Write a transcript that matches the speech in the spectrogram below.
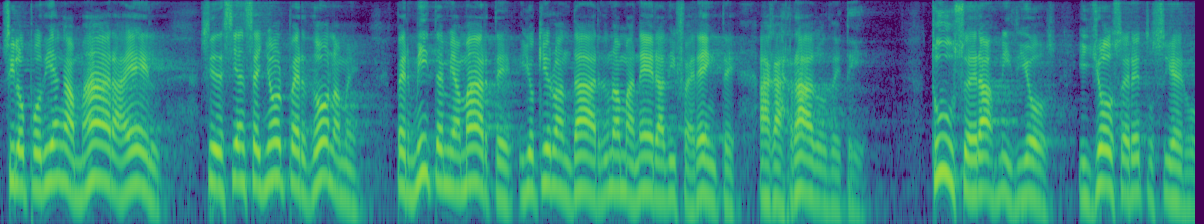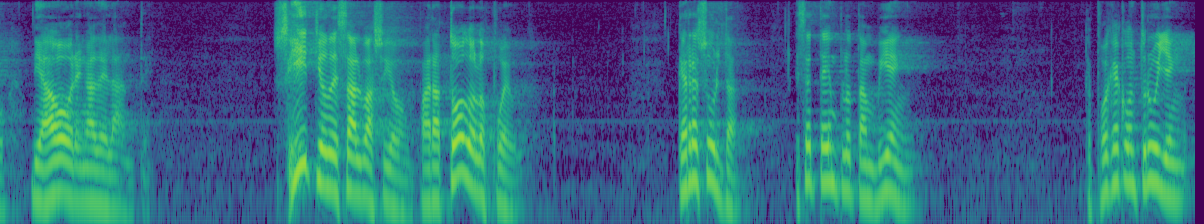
si lo podían amar a Él, si decían, Señor, perdóname, permíteme amarte y yo quiero andar de una manera diferente, agarrado de ti. Tú serás mi Dios y yo seré tu siervo de ahora en adelante. Sitio de salvación para todos los pueblos. ¿Qué resulta? Ese templo también, después que construyen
